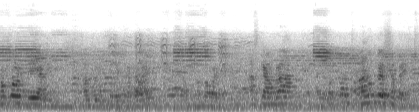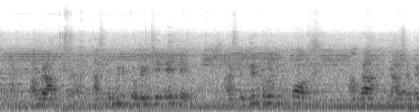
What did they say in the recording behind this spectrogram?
সকলকেই আমি আন্তরিক শুভেচ্ছা জানাই। ধন্যবাদ। আজকে আমরা অত্যন্ত আনন্দের সাথে আমরা আজকে মিলিত হয়েছি। এই যে আজকে দীর্ঘদিন পর আমরা যার সাথে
